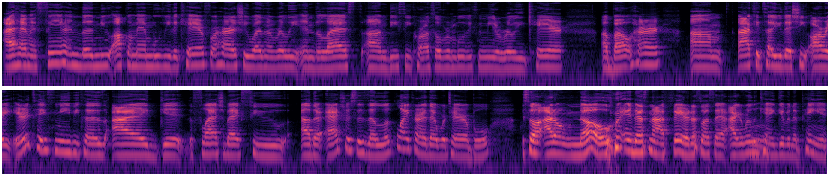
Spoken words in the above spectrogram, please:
I haven't seen her in the new Aquaman movie to care for her. She wasn't really in the last um, DC crossover movie for me to really care about her. Um, I can tell you that she already irritates me because I get flashbacks to other actresses that look like her that were terrible. So I don't know, and that's not fair. That's why I said I really Mm. can't give an opinion.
